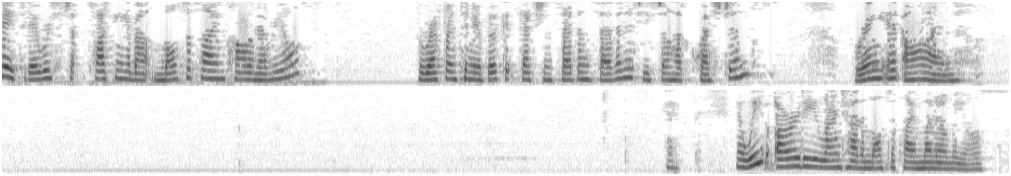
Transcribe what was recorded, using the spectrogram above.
Okay, today we're talking about multiplying polynomials. For reference in your book at section 7.7, if you still have questions, bring it on. Okay, now we've already learned how to multiply monomials.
